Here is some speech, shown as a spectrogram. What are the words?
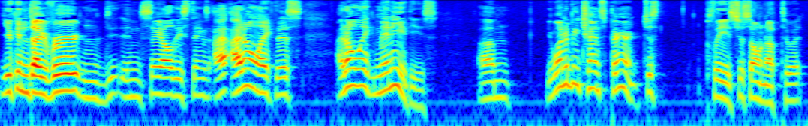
you can divert and, and say all these things. I, I don't like this. I don't like many of these. Um, you want to be transparent. Just please, just own up to it.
